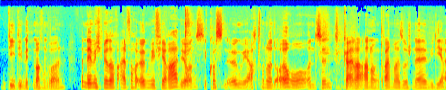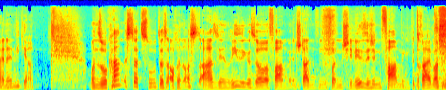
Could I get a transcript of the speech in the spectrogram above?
die, die mitmachen wollen. Dann nehme ich mir doch einfach irgendwie vier Radions, die kosten irgendwie 800 Euro und sind, keine Ahnung, dreimal so schnell wie die eine Nvidia. Und so kam es dazu, dass auch in Ostasien riesige Serverfarmen entstanden von chinesischen Farming-Betreibern.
